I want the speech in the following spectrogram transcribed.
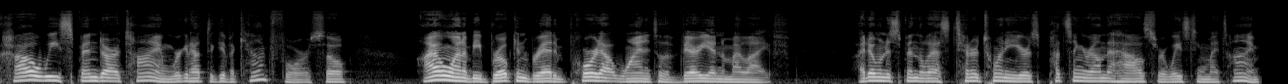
how we spend our time, we're going to have to give account for. So I want to be broken bread and poured out wine until the very end of my life. I don't want to spend the last 10 or 20 years putzing around the house or wasting my time.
